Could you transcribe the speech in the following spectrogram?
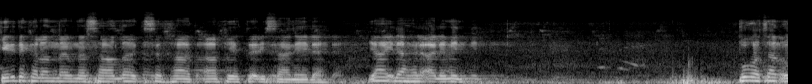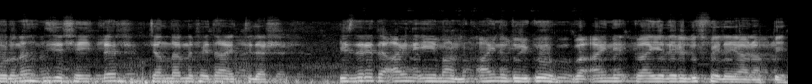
Geride kalanlarına sağlık, sıhhat, afiyetler ihsan eyle. Ya ilahel alemin. Bu vatan uğruna nice şehitler canlarını feda ettiler. Bizlere de aynı iman, aynı duygu ve aynı gayeleri lütfeyle ya Rabbi.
